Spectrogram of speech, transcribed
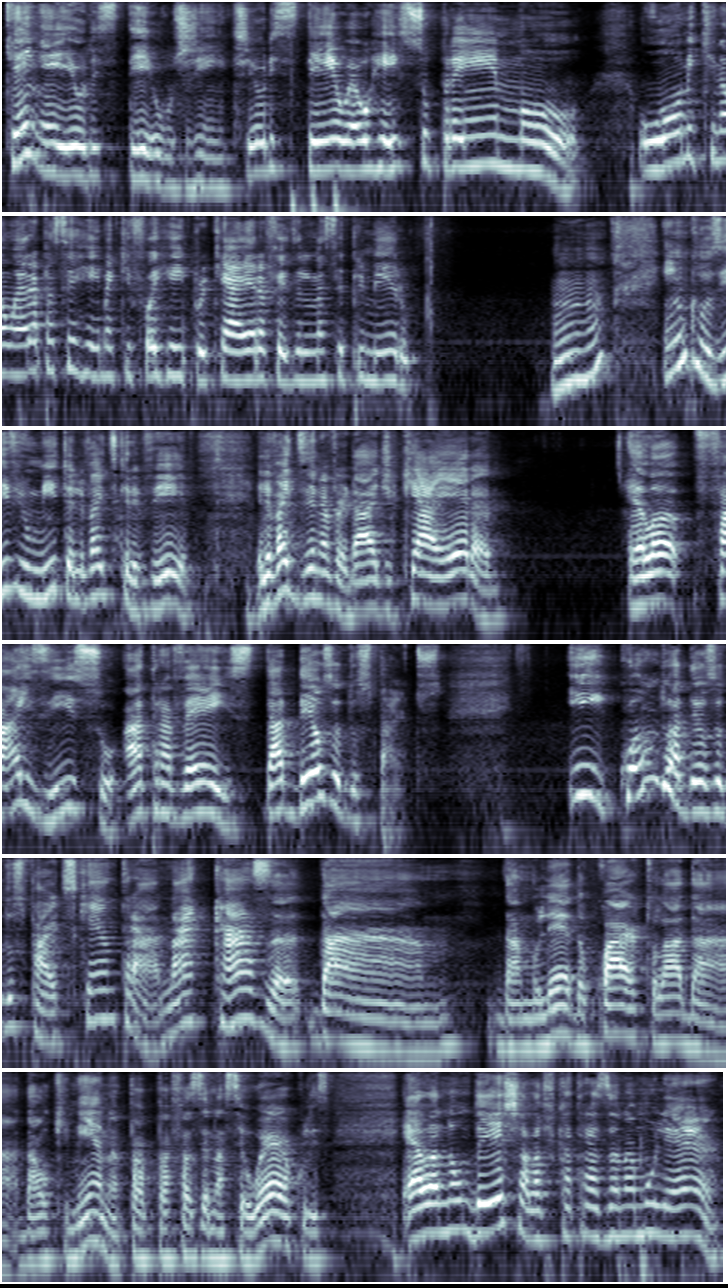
Quem é Euristeu, gente? Euristeu é o rei supremo. O homem que não era para ser rei, mas que foi rei, porque a Era fez ele nascer primeiro. Uhum. Inclusive, o mito ele vai descrever, ele vai dizer, na verdade, que a Era ela faz isso através da deusa dos partos. E quando a deusa dos partos quer entrar na casa da, da mulher, do quarto lá da, da Alquimena, para fazer nascer o Hércules, ela não deixa ela ficar atrasando a mulher,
